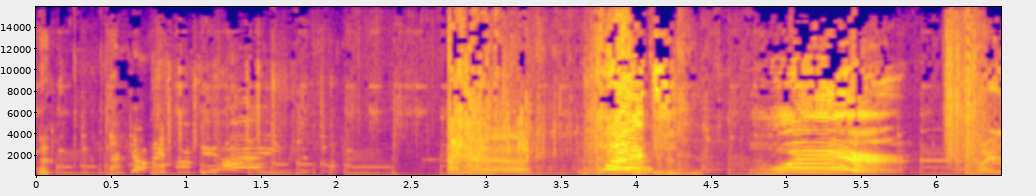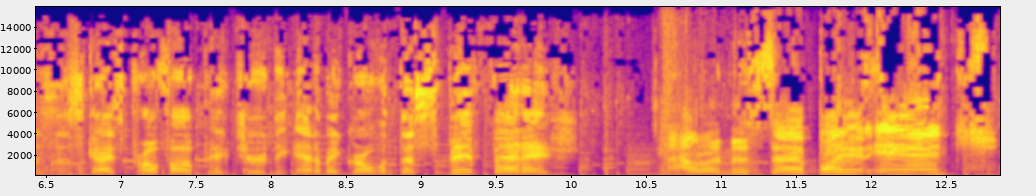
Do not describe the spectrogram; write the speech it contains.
They're coming from behind! Yeah. What? Where? Why is this guy's profile picture the anime girl with the spit fetish? How'd I miss that by an inch?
